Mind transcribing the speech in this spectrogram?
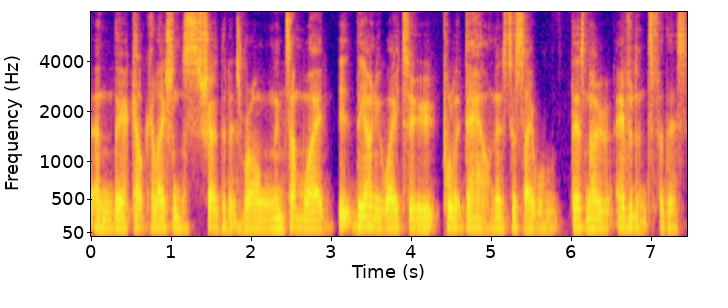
and their calculations show that it's wrong in some way. It, the only way to pull it down is to say, well, there's no evidence for this.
